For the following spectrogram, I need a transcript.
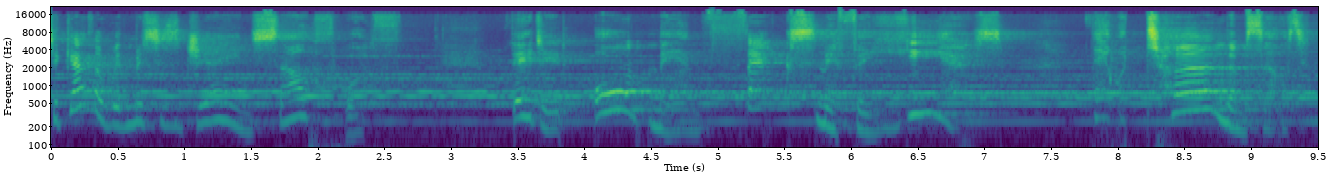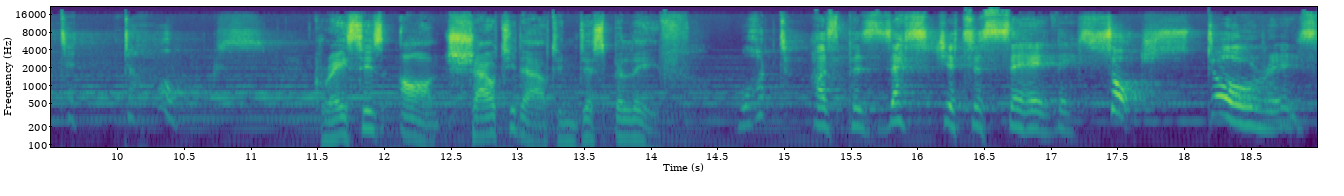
together with Mrs. Jane Southworth. They did haunt me and vex me for years. They would turn themselves into dogs. Grace's aunt shouted out in disbelief. What has possessed you to say this? Such stories.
